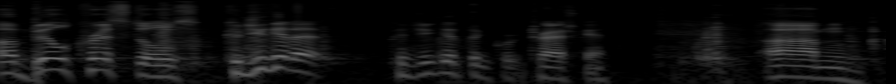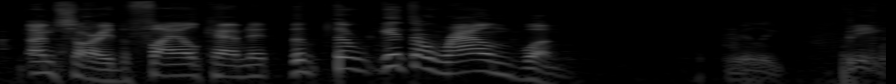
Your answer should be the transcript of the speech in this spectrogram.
of Bill Kristols. Could you get a could you get the trash can? Um, I'm sorry, the file cabinet. The, the, get the round one. Really big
